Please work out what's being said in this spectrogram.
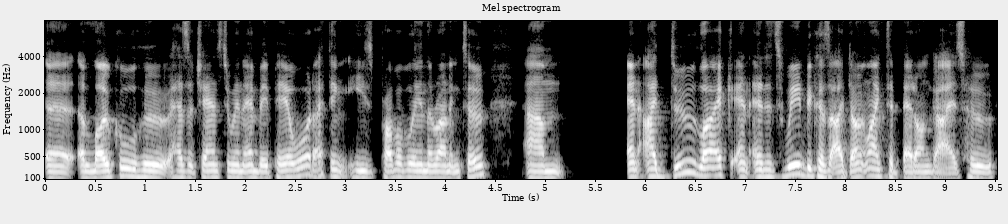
a, a, local who has a chance to win MVP award, I think he's probably in the running too. Um, and I do like, and, and it's weird because I don't like to bet on guys who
